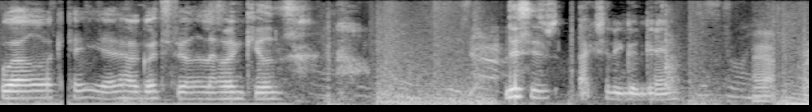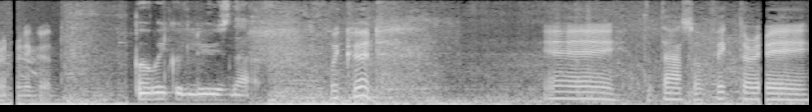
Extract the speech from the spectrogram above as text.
Well, okay, yeah, I got still 11 kills. This is actually a good game. Yeah, really good. but we could lose that. We could. Yay, the dance of victory.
